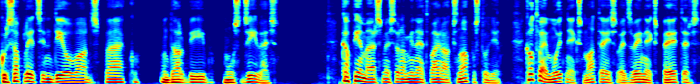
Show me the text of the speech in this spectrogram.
kuras apliecina Dieva vārdu spēku un darbību mūsu dzīvēm. Kā piemērs mēs varam minēt vairākus no apstuļiem, kaut vai muitnieks Matejs vai zvejnieks Pēters.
